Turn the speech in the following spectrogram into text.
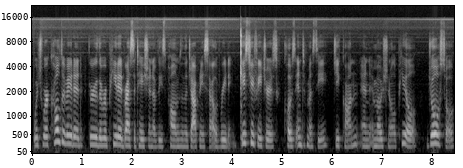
which were cultivated through the repeated recitation of these poems in the Japanese style of reading. These two features, close intimacy, jikon, and emotional emotional appeal, joso,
